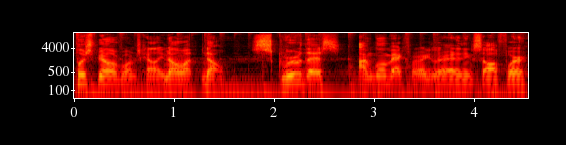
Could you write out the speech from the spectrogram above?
pushed me over. I'm just kind of like, you know what? No, screw this. I'm going back to my regular editing software,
